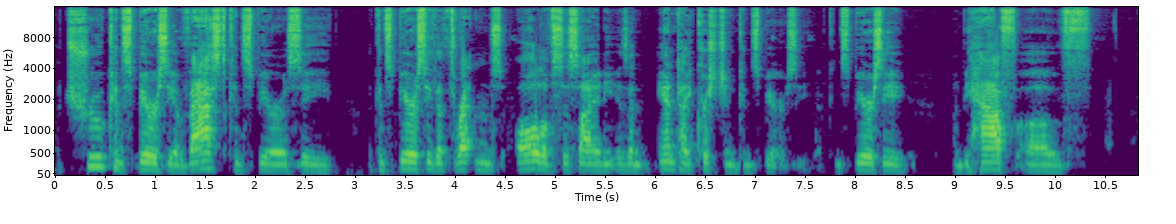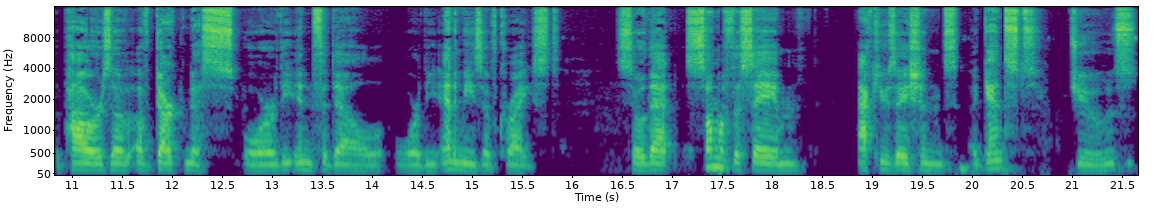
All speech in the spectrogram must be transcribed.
a true conspiracy, a vast conspiracy, a conspiracy that threatens all of society is an anti Christian conspiracy, a conspiracy on behalf of the powers of, of darkness or the infidel or the enemies of Christ, so that some of the same accusations against Jews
